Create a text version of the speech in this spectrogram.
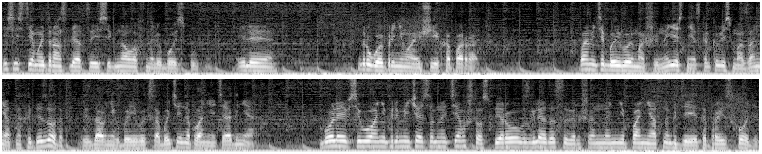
и системой трансляции сигналов на любой спутник. Или другой принимающий их аппарат. В памяти боевой машины есть несколько весьма занятных эпизодов из давних боевых событий на планете Огня. Более всего они примечательны тем, что с первого взгляда совершенно непонятно, где это происходит.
